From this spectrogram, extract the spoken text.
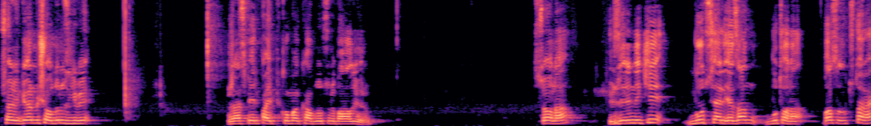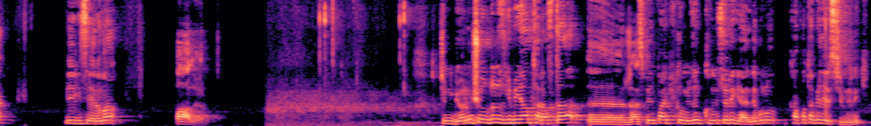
Şöyle görmüş olduğunuz gibi Raspberry Pi Pico'ma kablosunu bağlıyorum. Sonra üzerindeki boot cell yazan butona basılı tutarak bilgisayarıma bağlıyorum. Şimdi görmüş olduğunuz gibi yan tarafta e, Raspberry Pi Pico'muzun klasörü geldi. Bunu kapatabiliriz şimdilik.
